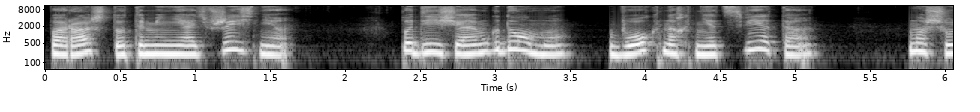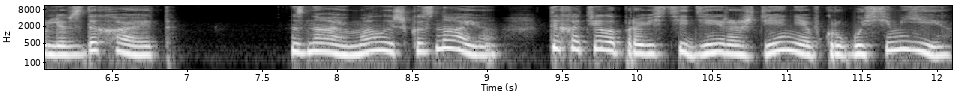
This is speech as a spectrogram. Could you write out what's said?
пора что-то менять в жизни. Подъезжаем к дому. В окнах нет света. Машуля вздыхает. «Знаю, малышка, знаю. Ты хотела провести день рождения в кругу семьи».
